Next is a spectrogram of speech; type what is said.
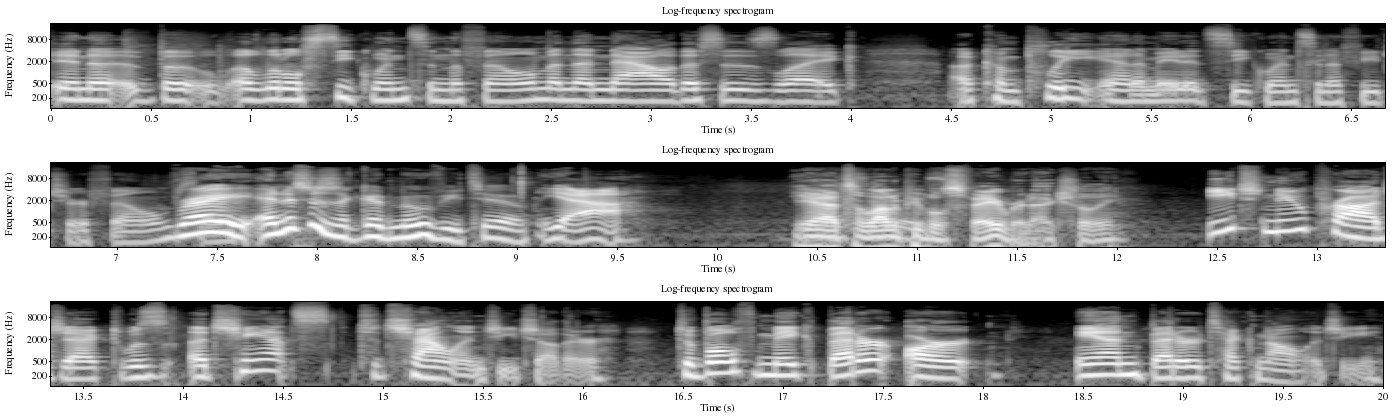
in a the a little sequence in the film, and then now this is like a complete animated sequence in a feature film. so- Right. And this is a good movie, too. Yeah. Yeah, it's a lot of it people's favorite actually. Each new project was a chance to challenge each other, to both make better art and better technology.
